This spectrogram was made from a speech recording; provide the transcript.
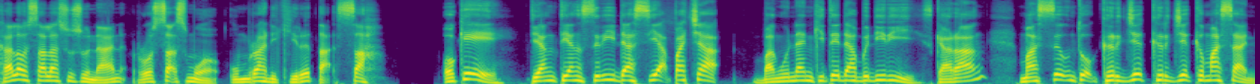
Kalau salah susunan, rosak semua. Umrah dikira tak sah. Okey, tiang-tiang seri dah siap pacak. Bangunan kita dah berdiri. Sekarang, masa untuk kerja-kerja kemasan.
